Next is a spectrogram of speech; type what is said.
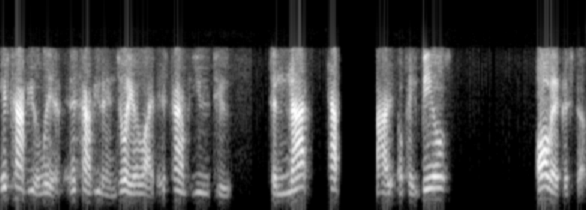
It's time for you to live, and it's time for you to enjoy your life. It's time for you to to not have to pay bills, all that good stuff.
